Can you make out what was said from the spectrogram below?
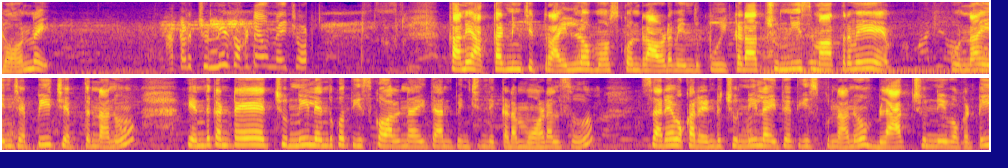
బాగున్నాయి అక్కడ చున్నీస్ ఒకటే ఉన్నాయి చూడ కానీ అక్కడి నుంచి ట్రైల్లో మోసుకొని రావడం ఎందుకు? ఇక్కడ చున్నీస్ మాత్రమే ఉన్నాయని చెప్పి చెప్తున్నాను. ఎందుకంటే చున్నీలు ఎందుకో తీసుకోవాలని అయితే అనిపించింది ఇక్కడ మోడల్స్. సరే ఒక రెండు చున్నీలు అయితే తీసుకున్నాను. బ్లాక్ చున్నీ ఒకటి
